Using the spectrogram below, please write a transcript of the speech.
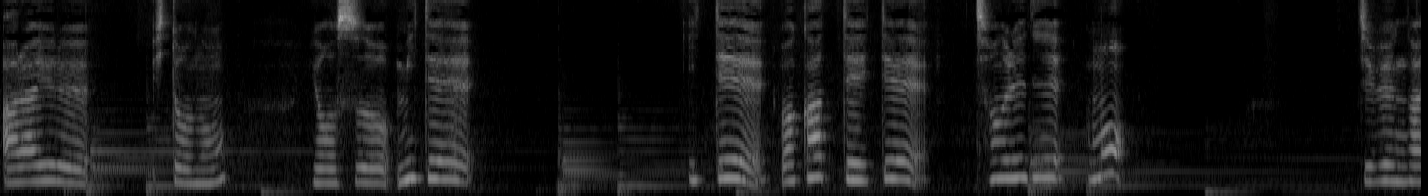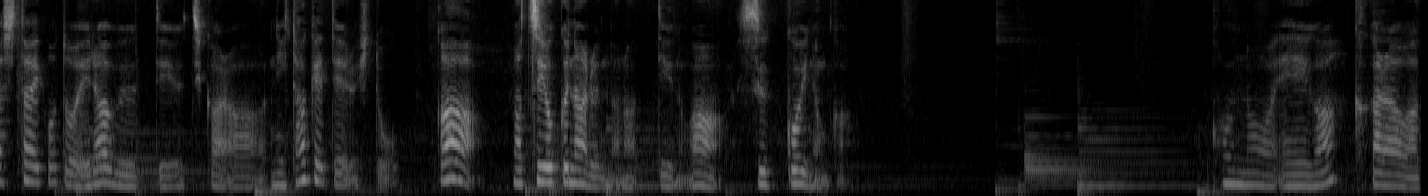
あらゆる人の様子を見ていて分かっていてそれでも自分がしたいことを選ぶっていう力に長けてる人が、まあ、強くなるんだなっていうのがすっごいなんか映画からは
